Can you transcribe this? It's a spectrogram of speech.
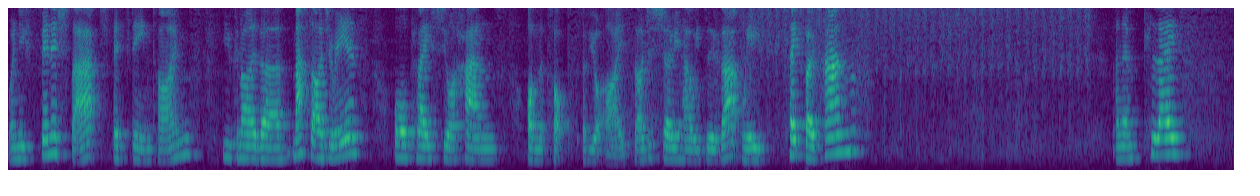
When you finish that 15 times, you can either massage your ears or place your hands on the tops of your eyes. So I'll just show you how we do that. We take both hands and then place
